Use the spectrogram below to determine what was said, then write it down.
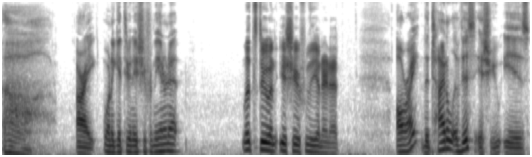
Oh, all right. Want to get to an issue from the internet? Let's do an issue from the internet. All right. The title of this issue is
